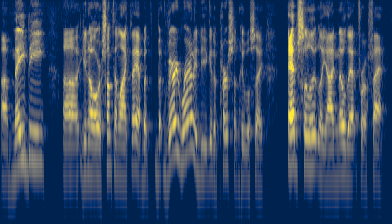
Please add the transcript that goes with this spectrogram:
uh, maybe, uh, you know, or something like that. But, but very rarely do you get a person who will say, absolutely, I know that for a fact.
